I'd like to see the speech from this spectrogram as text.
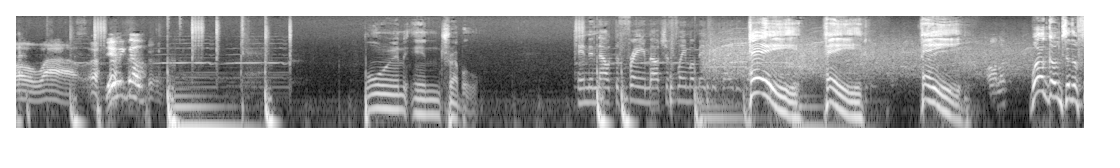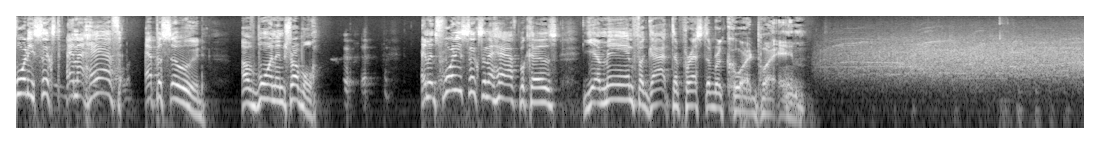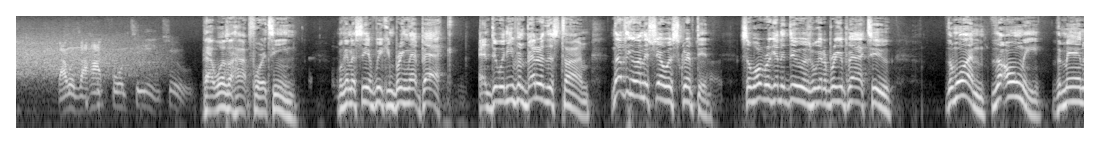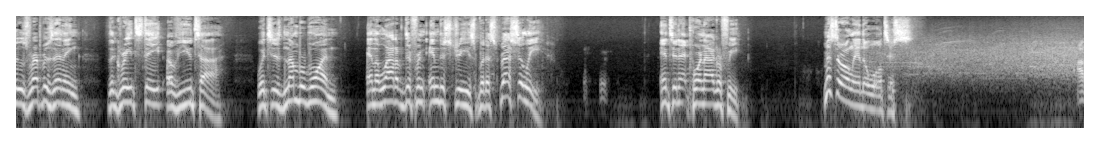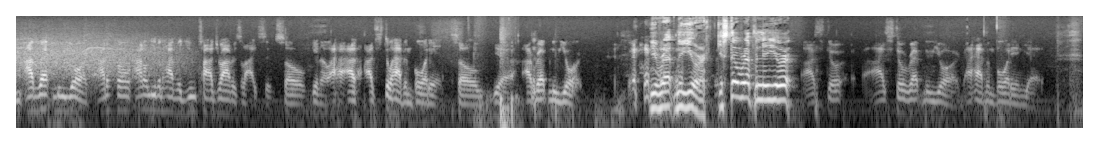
oh wow! Here we go. Born in trouble. In and out the frame, out your flame, will make it bite. Hey, hey, hey. Welcome to the 46th and a half episode of Born in Trouble. And it's 46 and a half because your man forgot to press the record button. That was a hot fourteen too. That was a hot 14. We're going to see if we can bring that back and do it even better this time. Nothing on the show is scripted. So, what we're going to do is we're going to bring it back to the one, the only, the man who's representing the great state of Utah, which is number one in a lot of different industries, but especially internet pornography. Mr. Orlando Walters. I'm, I rep New York. I don't. I don't even have a Utah driver's license, so you know, I, I, I still haven't bought in. So yeah, I rep New York. You rep New York. You're still repping New York? I still, I still rep New York. I haven't bought in yet.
